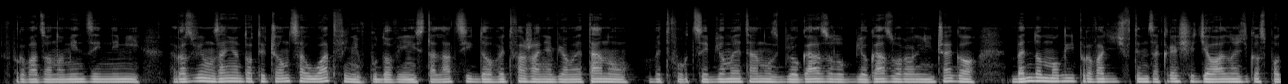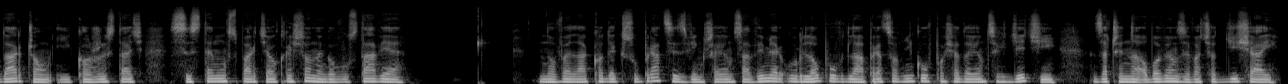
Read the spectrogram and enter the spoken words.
Wprowadzono m.in. rozwiązania dotyczące ułatwień w budowie instalacji do wytwarzania biometanu. Wytwórcy biometanu z biogazu lub biogazu rolniczego będą mogli prowadzić w tym zakresie działalność gospodarczą i korzystać z systemu wsparcia określonego w ustawie. Nowela kodeksu pracy zwiększająca wymiar urlopów dla pracowników posiadających dzieci zaczyna obowiązywać od dzisiaj.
